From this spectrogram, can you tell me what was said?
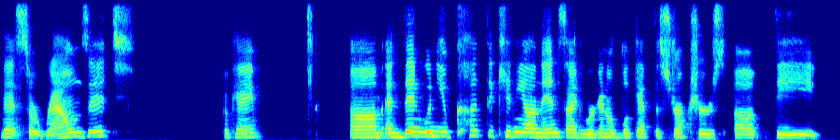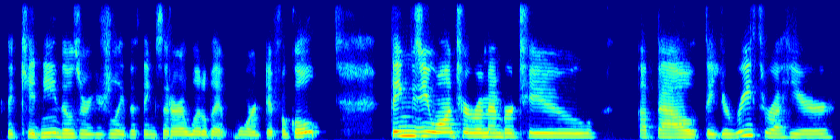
that surrounds it. Okay. Um, and then when you cut the kidney on the inside, we're going to look at the structures of the, the kidney. Those are usually the things that are a little bit more difficult. Things you want to remember too about the urethra here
